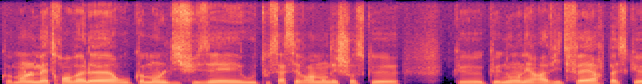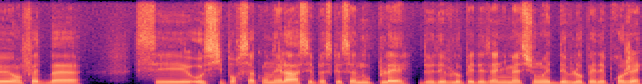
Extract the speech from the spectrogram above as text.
comment le mettre en valeur ou comment le diffuser, ou tout ça, c'est vraiment des choses que, que, que nous, on est ravis de faire parce que, en fait, bah, c'est aussi pour ça qu'on est là, c'est parce que ça nous plaît de développer des animations et de développer des projets.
